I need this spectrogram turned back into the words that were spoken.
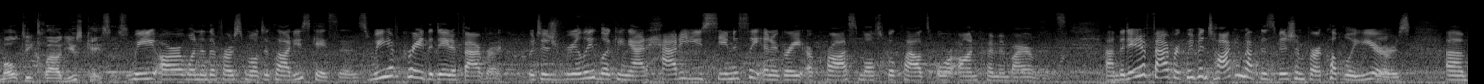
multi-cloud use cases. We are one of the first multi-cloud use cases. We have created the data fabric, which is really looking at how do you seamlessly integrate across multiple clouds or on-prem environments. Um, the data fabric, we've been talking about this vision for a couple of years. Um,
